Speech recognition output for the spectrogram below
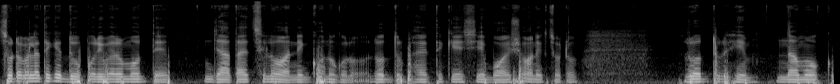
ছোটোবেলা থেকে দু পরিবারের মধ্যে যাতায়াত ছিল অনেক ঘন ঘন। রোদ্দুর ভাইয়ের থেকে সে বয়সও অনেক ছোট। রোদ্দুর হিম নামক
